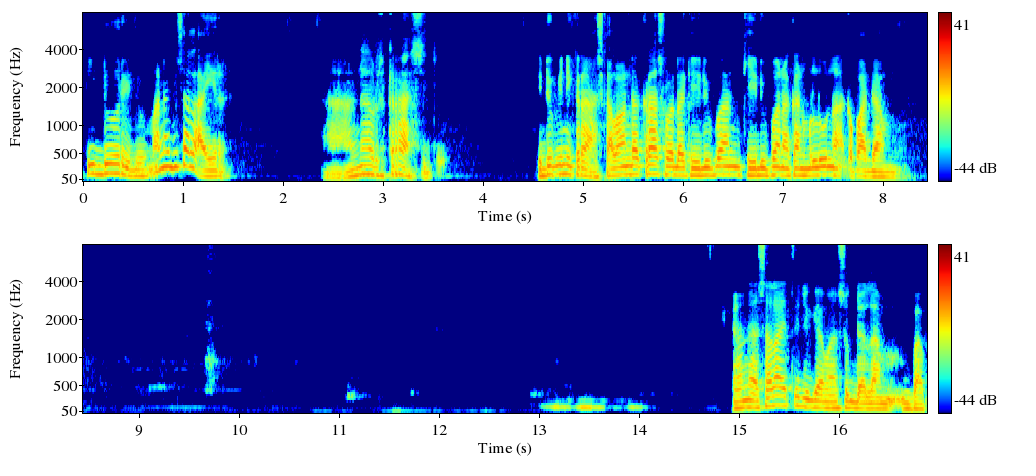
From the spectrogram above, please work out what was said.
tidur itu, mana bisa lahir? Nah, anda harus keras itu. Hidup ini keras. Kalau Anda keras pada kehidupan, kehidupan akan melunak kepadamu. Kalau tidak salah itu juga masuk dalam bab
